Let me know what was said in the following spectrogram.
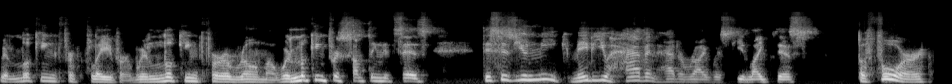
we're looking for flavor. We're looking for aroma. We're looking for something that says, this is unique. Maybe you haven't had a rye whiskey like this before.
